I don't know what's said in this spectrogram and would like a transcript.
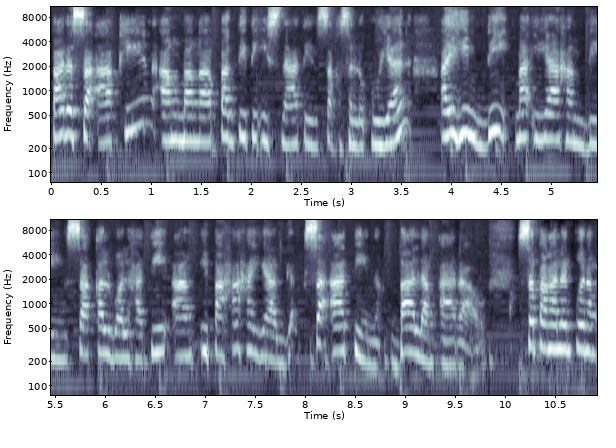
para sa akin, ang mga pagtitiis natin sa kasalukuyan ay hindi maiyahambing sa kalwalhatiang ipahahayag sa atin balang araw. Sa pangalan po ng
